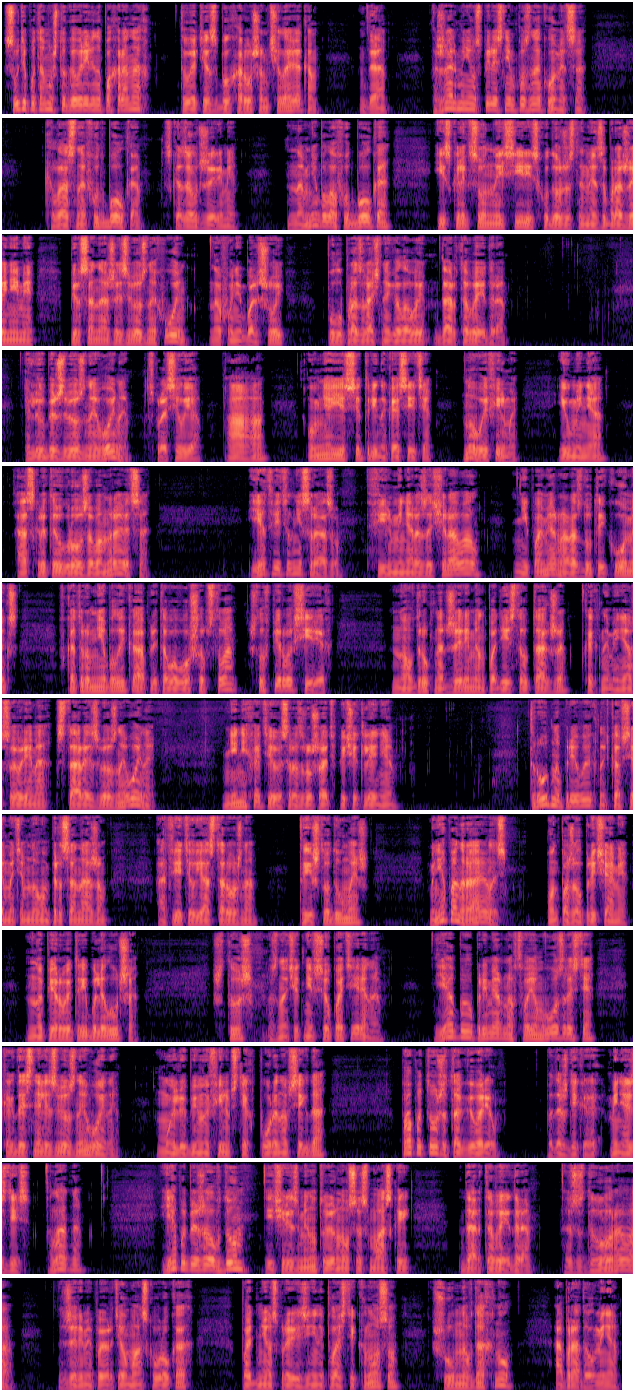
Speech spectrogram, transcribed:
Судя по тому, что говорили на похоронах, твой отец был хорошим человеком». «Да. Жаль, мы не успели с ним познакомиться». «Классная футболка», — сказал Джереми. «На мне была футболка из коллекционной серии с художественными изображениями персонажей «Звездных войн» на фоне большой полупрозрачной головы Дарта Вейдера. «Любишь «Звездные войны»?» — спросил я. «Ага. У меня есть все три на кассете. Новые фильмы. И у меня. А «Скрытая угроза» вам нравится?» Я ответил не сразу. Фильм меня разочаровал. Непомерно раздутый комикс, в котором не было и капли того волшебства, что в первых сериях. Но вдруг на Джереми он подействовал так же, как на меня в свое время старые «Звездные войны». Мне не хотелось разрушать впечатление. «Трудно привыкнуть ко всем этим новым персонажам», — ответил я осторожно. «Ты что думаешь?» «Мне понравилось», — он пожал плечами, — «но первые три были лучше». «Что ж, значит, не все потеряно. Я был примерно в твоем возрасте, когда сняли «Звездные войны». Мой любимый фильм с тех пор и навсегда. Папа тоже так говорил. Подожди-ка меня здесь. Ладно». Я побежал в дом и через минуту вернулся с маской Дарта Вейдера. «Здорово!» Джереми повертел маску в руках, поднес прорезиненный пластик к носу, шумно вдохнул, обрадовал меня.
